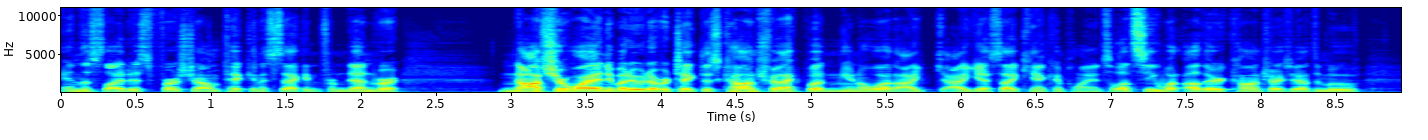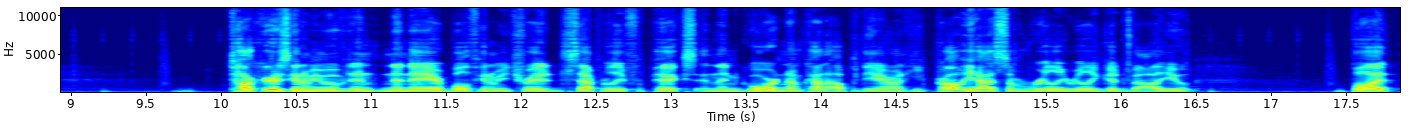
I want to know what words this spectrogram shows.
in the slightest. First round pick in a second from Denver. Not sure why anybody would ever take this contract, but you know what? I, I guess I can't complain. So let's see what other contracts we have to move. Tucker is going to be moved and Nene are both going to be traded separately for picks. And then Gordon, I'm kind of up in the air on. He probably has some really, really good value, but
